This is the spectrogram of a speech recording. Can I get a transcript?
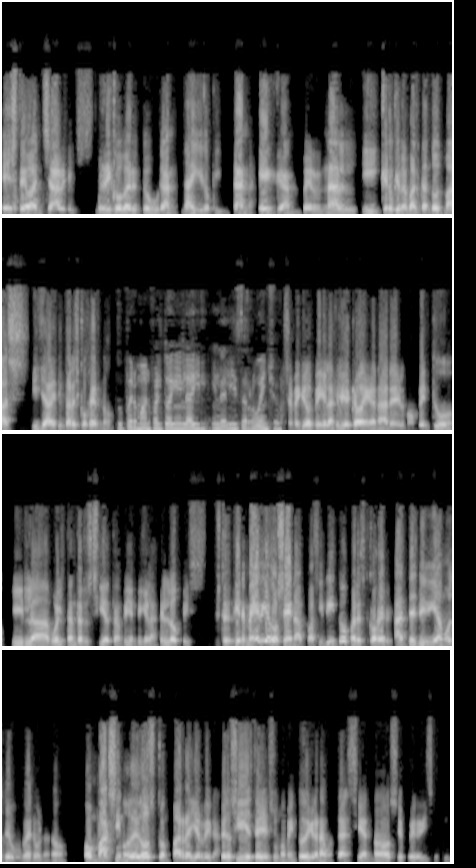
Esteban Chávez, Rigoberto Urán, Nairo Quintana, Egan Bernal y creo que me faltan dos más y ya hay para escoger, ¿no? Superman faltó ahí en la, en la lista, Rubencho. Se me quedó Miguel Ángel que acaba de ganar el Mont Ventoux y la Vuelta a Andalucía también, Miguel Ángel López. Usted tiene media docena, facilito para escoger. Antes vivíamos de uno en uno, ¿no? O máximo de dos con Parra y Herrera. Pero sí, este es un momento de gran abundancia, no se puede discutir.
